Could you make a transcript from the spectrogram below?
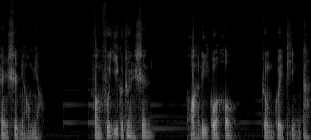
尘世渺渺，仿佛一个转身，华丽过后，终归平淡。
